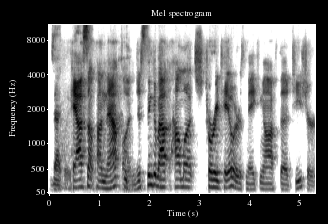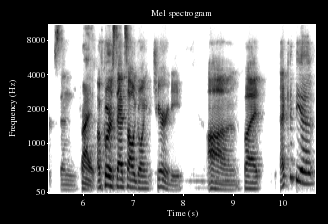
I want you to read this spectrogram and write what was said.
exactly pass up on that one. Just think about how much Tory Taylor is making off the t-shirts, and right, of course, that's all going to charity. Um, but that could be a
